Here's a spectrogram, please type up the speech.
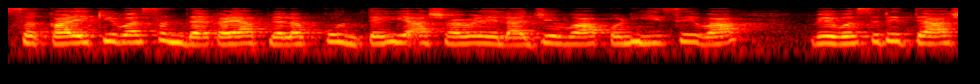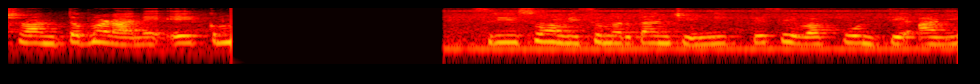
सकाळी किंवा संध्याकाळी आपल्याला कोणत्याही अशा वेळेला जेव्हा आपण ही सेवा व्यवस्थितरित्या शांतपणाने एक श्री स्वामी समर्थांची नित्यसेवा कोणते आणि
